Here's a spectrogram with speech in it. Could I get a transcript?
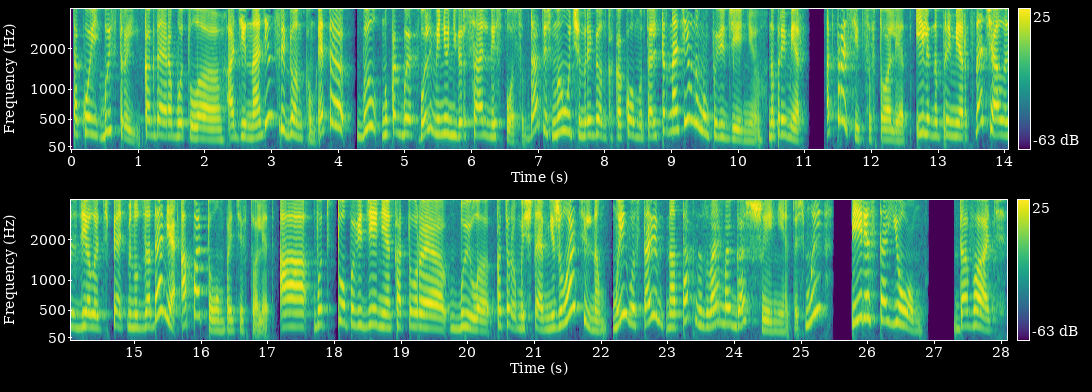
такой быстрый. Когда я работала один на один с ребенком, это был, ну, как бы более-менее универсальный способ, да, то есть мы учим ребенка какому-то альтернативному поведению, например, отпроситься в туалет. Или, например, сначала сделать 5 минут задания, а потом пойти в туалет. А вот то поведение, которое было, которое мы считаем нежелательным, мы его ставим на так называемое гашение. То есть мы перестаем давать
